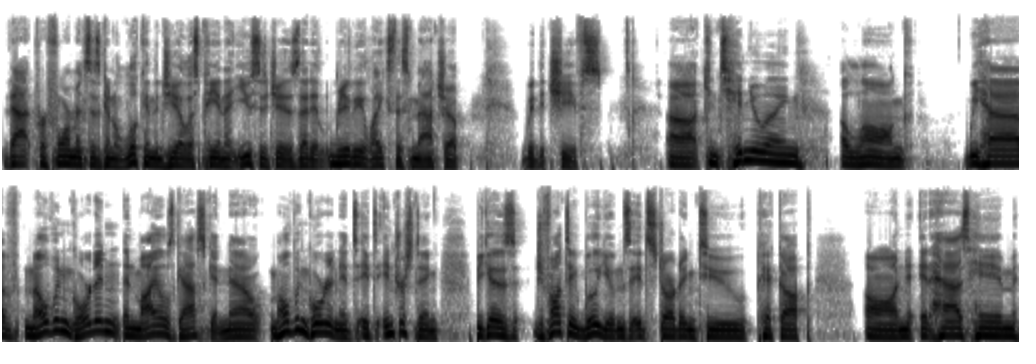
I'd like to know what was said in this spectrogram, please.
that performance is going to look in the GLSP and that usage is, that it really likes this matchup with the Chiefs. Uh, continuing along, we have Melvin Gordon and Myles Gaskin. Now, Melvin Gordon, it's it's interesting because Javonte Williams, it's starting to pick up on. It has him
